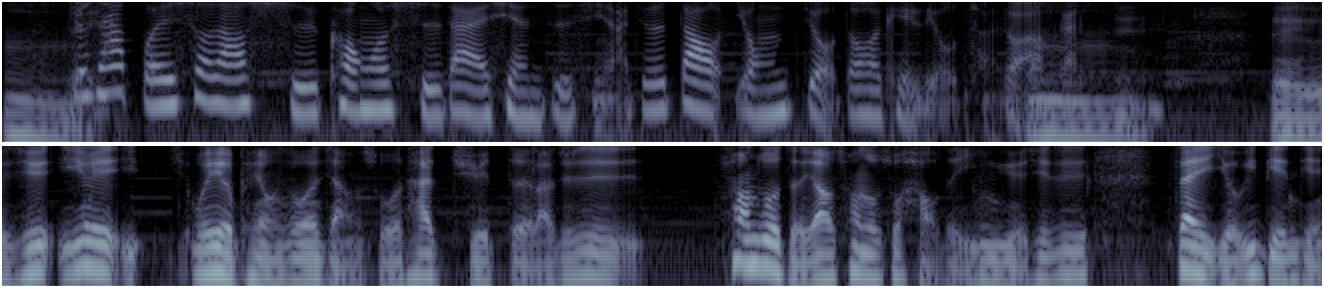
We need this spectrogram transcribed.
嗯，就是它不会受到时空或时代的限制性啊，就是到永久都会可以流传的感觉。嗯对，我觉得，因为我也有朋友跟我讲说，他觉得啦，就是。创作者要创作出好的音乐，其实，在有一点点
